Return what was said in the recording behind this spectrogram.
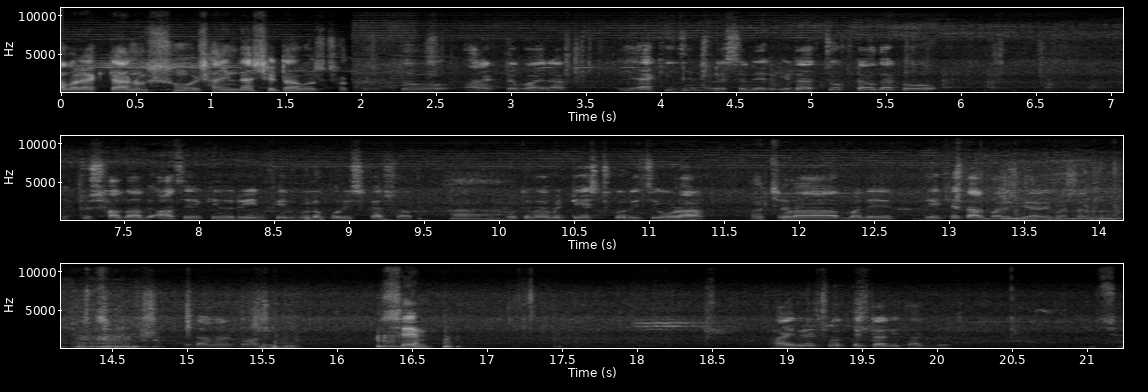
আবার একটা আনুক সাইন্দা সেটা আবার ছক তো আরেকটা পায়রা একই জেনারেশনের এটা চোখটাও দেখো একটু সাদা আছে কিন্তু রিন ফিনগুলো পরিষ্কার সব। হ্যাঁ। প্রথমে আমি টেস্ট করেছি ওরা। আচ্ছা। ওরা মানে দেখে তারপরে পেয়ারে বসানো আচ্ছা। এটা আমার কোয়ালিটি সেম হাইব্রিড প্রত্যেকটারই থাকবে। আচ্ছা।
